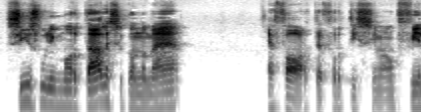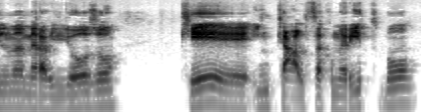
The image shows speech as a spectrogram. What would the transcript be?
Sisu l'immortale secondo me è forte, è fortissimo, è un film meraviglioso che incalza come ritmo,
